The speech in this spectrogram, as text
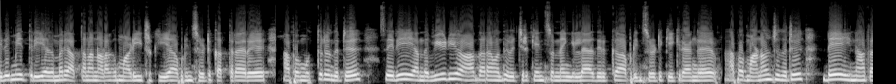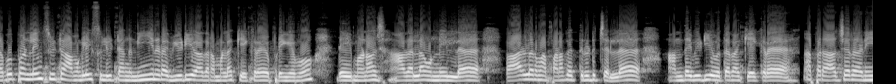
எதுவுமே தெரியாத மாதிரி அத்தனை நடக்க மாடிட்டு இருக்கியா அப்படின்னு சொல்லிட்டு கத்துறாரு. அப்போ முத்து வந்துட்டு சரி அந்த வீடியோ ஆதாரம் வந்து வச்சிருக்கேன்னு சொன்னீங்கல்ல அது இருக்கா அப்படின்னு சொல்லிட்டு கேட்குறாங்க அப்போ மனோஜ் வந்துட்டு டேய் நான் தப்பு பண்ணலைன்னு சொல்லிட்டு அவங்களே சொல்லிட்டாங்க. நீ என்னடா வீடியோ ஆதாரமெல்லாம் கேட்குற அப்படிங்கவும் டேய் மனோஜ் அதெல்லாம் ஒன்றும் இல்லை. பார்லர் நான் பணத்தை திருடிச்சல்ல அந்த வீடியோவை தான் நான் கேட்குறேன் அப்போ ராஜாராணி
